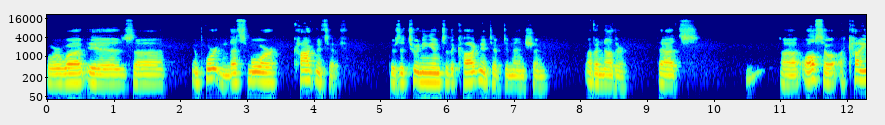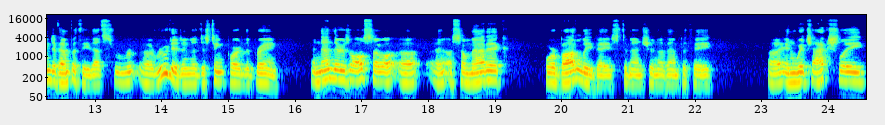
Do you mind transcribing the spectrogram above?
or what is uh, important. That's more cognitive. there's a tuning into the cognitive dimension of another that's uh, also a kind of empathy that's uh, rooted in a distinct part of the brain. And then there's also a, a, a somatic or bodily based dimension of empathy uh, in which actually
